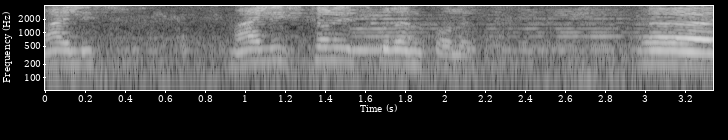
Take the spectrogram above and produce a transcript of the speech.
মাইলিস মাইলিস্টন স্কুল অ্যান্ড কলেজ। হ্যাঁ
